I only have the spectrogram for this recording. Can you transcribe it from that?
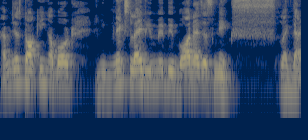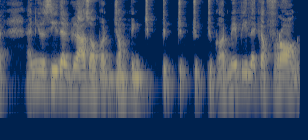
I'm just talking about next life you may be born as a snake like that and you see that grasshopper jumping chuk, chuk, chuk, chuk, or maybe like a frog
